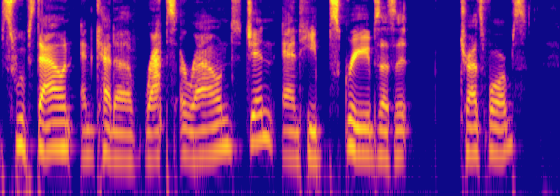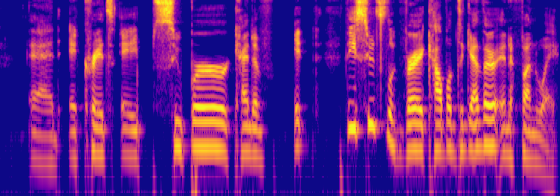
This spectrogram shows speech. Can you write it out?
swoops down and kind of wraps around Jin, and he screams as it transforms, and it creates a super kind of it. These suits look very cobbled together in a fun way.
